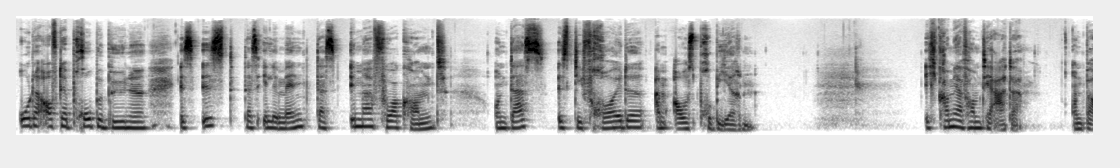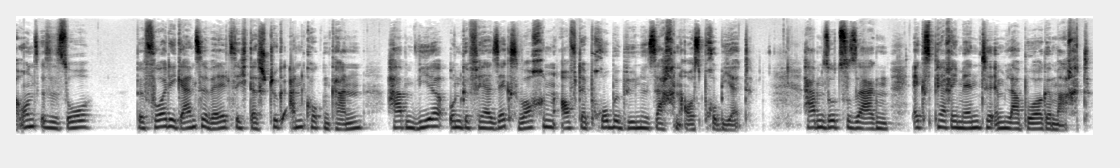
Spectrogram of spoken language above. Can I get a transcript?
oder auf der Probebühne, es ist das Element, das immer vorkommt und das ist die Freude am Ausprobieren. Ich komme ja vom Theater. Und bei uns ist es so, bevor die ganze Welt sich das Stück angucken kann, haben wir ungefähr sechs Wochen auf der Probebühne Sachen ausprobiert. Haben sozusagen Experimente im Labor gemacht.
